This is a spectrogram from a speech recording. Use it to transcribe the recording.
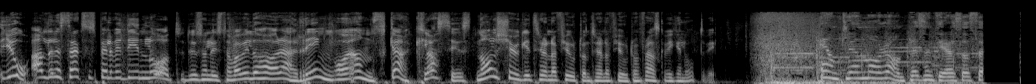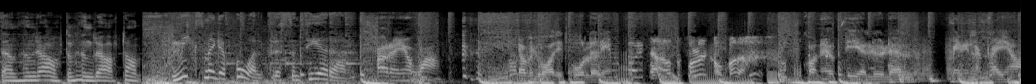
Jo, alldeles strax så spelar vi din låt, du som lyssnar. Vad vill du höra? Ring och önska, klassiskt. 020 314 314 för att önska vilken låt du vill. Äntligen morgon presenteras av den 118 118. Mix Megapol presenterar Hörru Johan, jag vill vara ditt Wolverine. Ja, då får du komma då. Kom upp i Luleå, min lilla kajan.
